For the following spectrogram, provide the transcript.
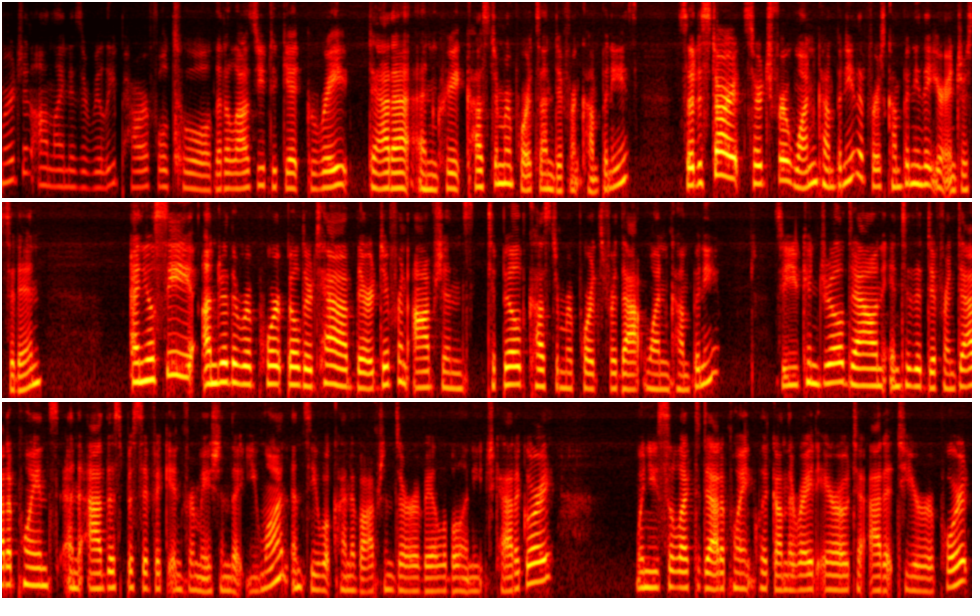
Mergent Online is a really powerful tool that allows you to get great data and create custom reports on different companies. So to start, search for one company, the first company that you're interested in, and you'll see under the Report Builder tab, there are different options to build custom reports for that one company. So you can drill down into the different data points and add the specific information that you want and see what kind of options are available in each category. When you select a data point, click on the right arrow to add it to your report.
